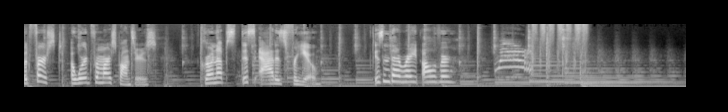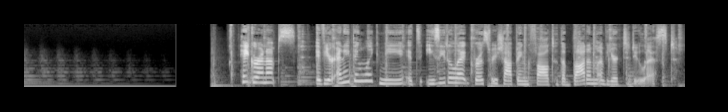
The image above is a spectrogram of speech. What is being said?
But first, a word from our sponsors. Grown ups, this ad is for you. Isn't that right, Oliver? Hey grown-ups. If you're anything like me, it's easy to let grocery shopping fall to the bottom of your to-do list.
